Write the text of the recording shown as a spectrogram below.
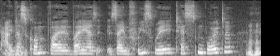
Ja, das kommt, weil, weil er seinen Freeze Ray testen wollte. Mhm.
